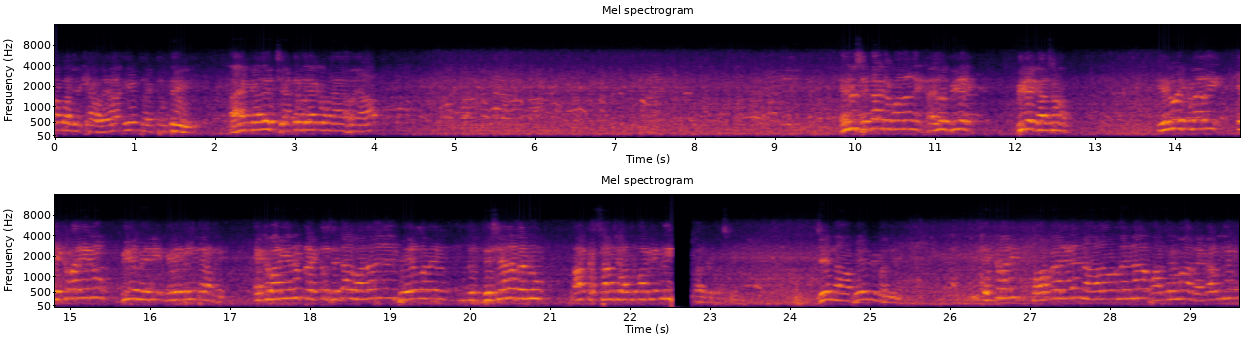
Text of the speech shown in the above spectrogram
ਮਾਪਾ ਲਿਖਿਆ ਹੋਇਆ ਇਹ ਟਰੈਕਟਰ ਤੇ। ਐ ਕਹਿੰਦੇ ਜੈਟ ਬਲੈਕ ਬਣਾਇਆ ਹੋਇਆ। ਇਹਨੂੰ ਸਿੱਧਾ ਕਰਵਾਉਣਾ ਨੇ ਹੈਲੋ ਵੀਰੇ ਵੀਰੇ ਗੱਲ ਸੁਣੋ। ਇਹਨੂੰ ਇੱਕ ਵਾਰੀ ਇੱਕ ਵਾਰੀ ਇਹਨੂੰ, ਵੀਰੇ ਮੇਰੀ, ਮੇਰੇ ਕੋਲ ਧਿਆਨ ਦੇ। ਇੱਕ ਵਾਰੀ ਇਹਨੂੰ ਟਰੈਕਟਰ ਸਿੱਧਾ ਲਵਾ ਦੇ ਜੇ ਫੇਰ ਲਵੇ ਦਿਸਿਆ ਨਾ ਤੈਨੂੰ ਆ ਕੱਸਾਂ 'ਚ ਹੱਥ ਪਾ ਕੇ ਕਿਹੜੀ ਕਰਕੇ ਬਚ ਜੇ ਨਾ ਫੇਰ ਵੀ ਮੰਨੇ। ਇੱਕ ਵਾਰੀ ਮੌਕਾ ਜਿਹੜਾ ਨਾਲ ਆਉਂਦਾ ਇਹਨਾਂ ਦਾ ਫਰਜ਼ ਨਿਭਾ ਦਿਆ ਕਰਨਗੇ।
